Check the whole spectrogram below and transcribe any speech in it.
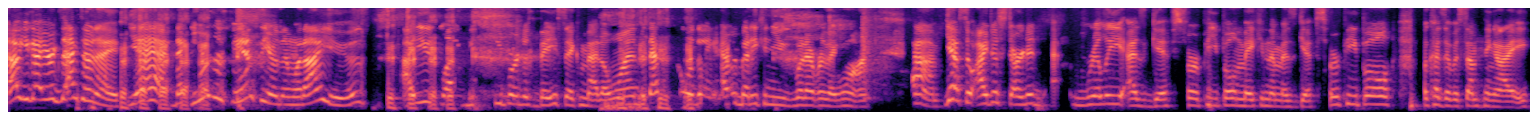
Oh, you got your X-Acto knife. Yeah. that yours is fancier than what I use. I use like the super just basic metal one, but that's a cool thing. Everybody can use whatever they want um, yeah, so I just started really as gifts for people, making them as gifts for people because it was something I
